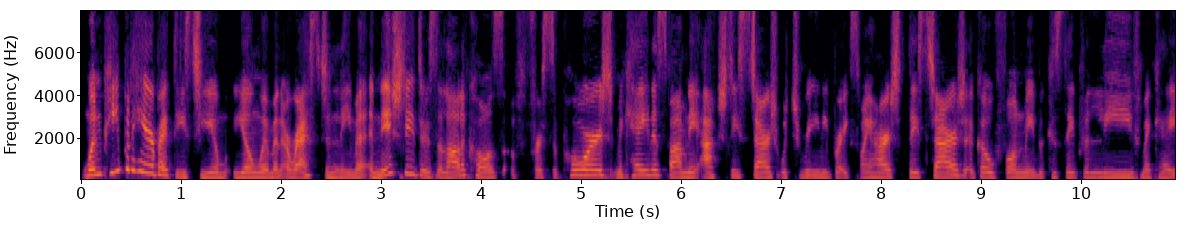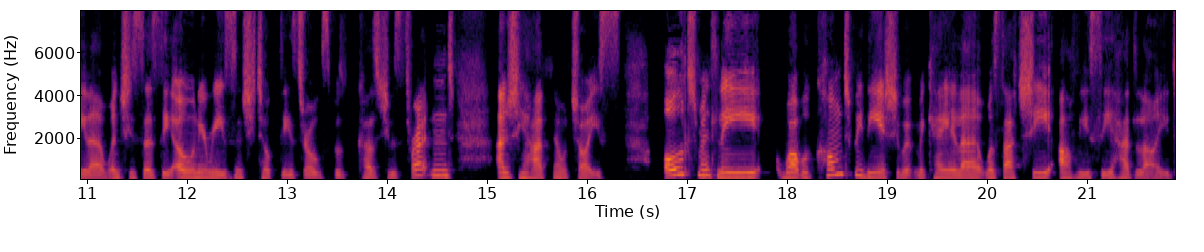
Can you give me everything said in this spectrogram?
When people hear about these two young, women arrested in Lima, initially there's a lot of cause for support. Michaela's family actually start, which really breaks my heart, they start a GoFundMe because they believe Michaela when she says the only reason she took these drugs was because she was threatened and she had no choice ultimately, what would come to be the issue with Michaela was that she obviously had lied.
